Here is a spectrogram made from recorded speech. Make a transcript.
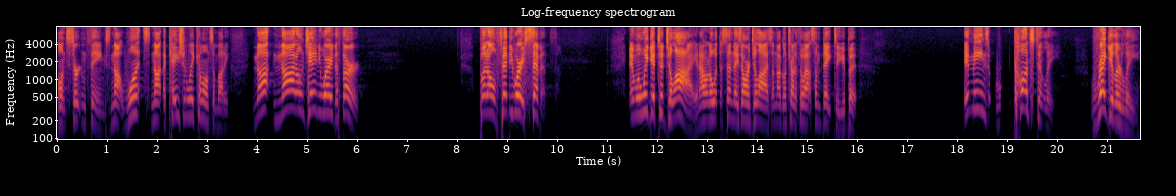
on certain things. Not once, not occasionally. Come on, somebody. Not, not on January the 3rd, but on February 7th. And when we get to July, and I don't know what the Sundays are in July, so I'm not going to try to throw out some date to you, but it means constantly regularly,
